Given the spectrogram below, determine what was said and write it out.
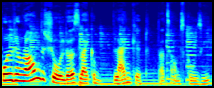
pulled around the shoulders like a blanket. That sounds cozy.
